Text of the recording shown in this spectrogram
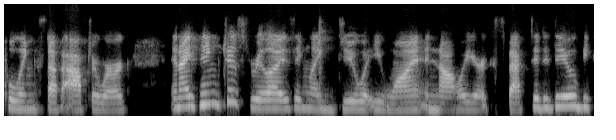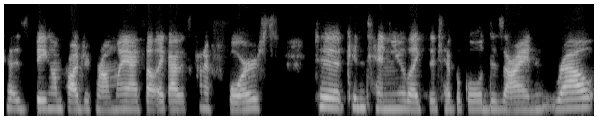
pulling stuff after work and I think just realizing like do what you want and not what you're expected to do because being on Project Runway, I felt like I was kind of forced to continue like the typical design route.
